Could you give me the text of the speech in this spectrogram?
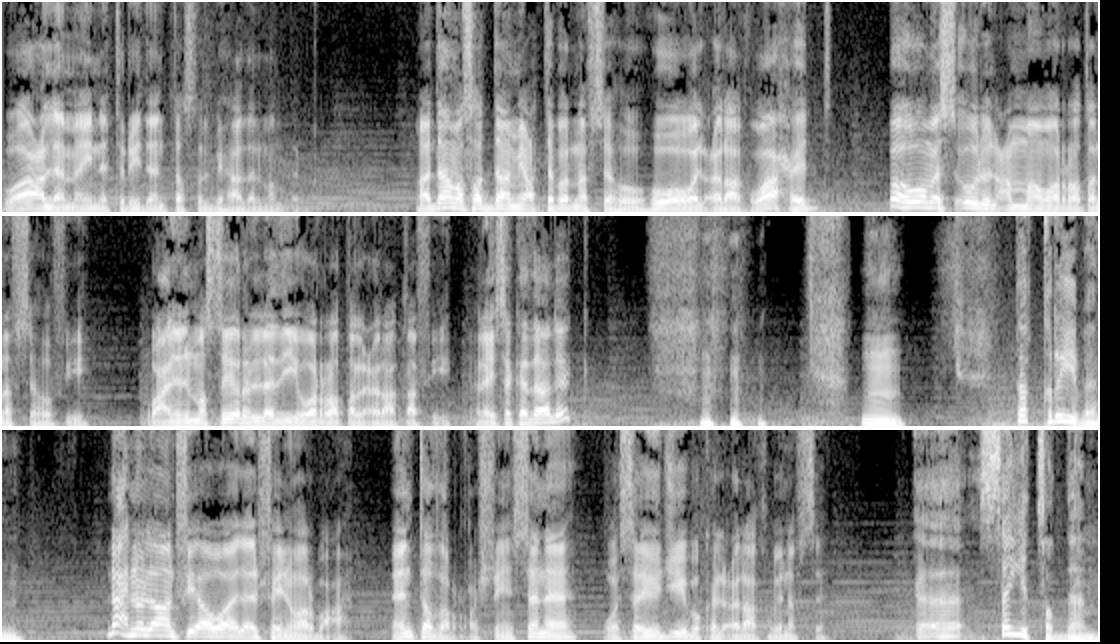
وأعلم أين تريد أن تصل بهذا المنطق. ما دام صدام يعتبر نفسه هو والعراق واحد فهو مسؤول عما ورط نفسه فيه وعن المصير الذي ورط العراق فيه. أليس كذلك؟ تقريبا. نحن الآن في أوائل 2004 انتظر 20 سنة وسيجيبك العراق بنفسه. أه سيد صدام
